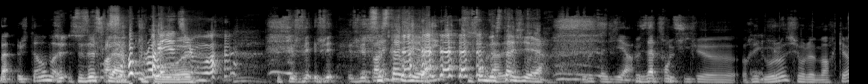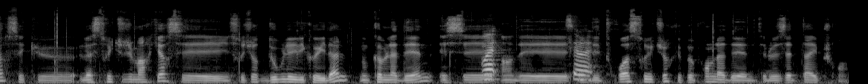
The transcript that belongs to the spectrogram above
bah, justement, moi, C'est- Ces esclaves. Employé plutôt, du mois. je vais, je vais, je vais Ces parler stagiaires. Ce sont des stagiaires. des stagiaires, des apprentis. truc euh, rigolo sur le marqueur, c'est que la structure du marqueur, c'est une structure double hélicoïdale, donc comme l'ADN, et c'est Ouais, un des, c'est une des trois structures que peut prendre l'ADN. C'est le Z-type, je crois.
